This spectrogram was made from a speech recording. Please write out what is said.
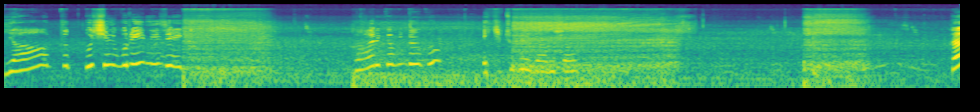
Ya bu, bu şimdi buraya inecek. Harika bir duygu. Ekip çok heyecanlı şu an. Ha?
